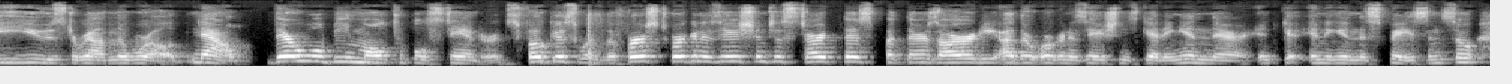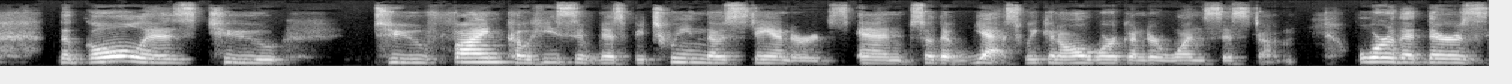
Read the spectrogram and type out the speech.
be used around the world. Now, there will be multiple standards. Focus was the first organization to start this, but there's already other organizations getting in there, getting in the space. And so the goal is to to find cohesiveness between those standards and so that yes we can all work under one system or that there's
